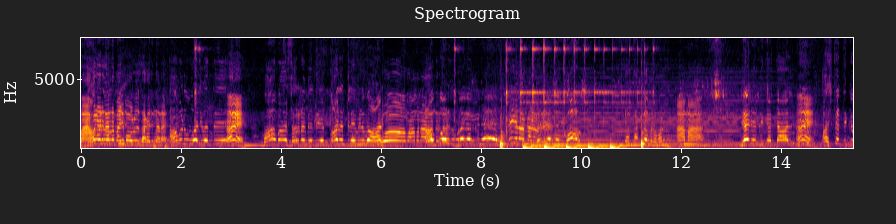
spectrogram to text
மாமனார் நல்ல மருமகள் சகஜம் தானே? அவனும் ஓடி வந்து மாமா சரணம் என்று என் பாதத்திலே விழுவான். அப்பொழுது உலகத்திலே ஆமா. ஏன் என்று கேட்டால் அஷ்டத்துக்கு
